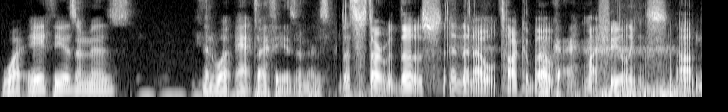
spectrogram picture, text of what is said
what atheism is and what anti theism is. Let's start with those, and then I will talk about Okay. my feelings on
